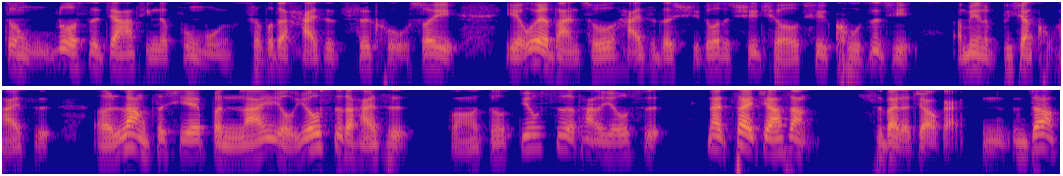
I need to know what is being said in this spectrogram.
这种弱势家庭的父母舍不得孩子吃苦，所以也为了满足孩子的许多的需求，去苦自己，而变得不像苦孩子，而让这些本来有优势的孩子反而都丢失了他的优势。那再加上。失败的教改，嗯，你知道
